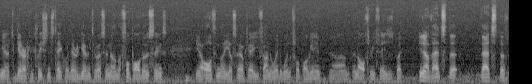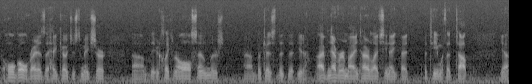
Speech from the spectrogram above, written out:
you know, to get our completions take what they were given to us, and on the football, those things, you know, ultimately you'll say, okay, you found a way to win the football game um, in all three phases. But you know, that's the that's the whole goal, right? As the head coach, is to make sure um, that you're clicking on all cylinders, uh, because the, the, you know, I've never in my entire life seen a, a, a team with a top yeah,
